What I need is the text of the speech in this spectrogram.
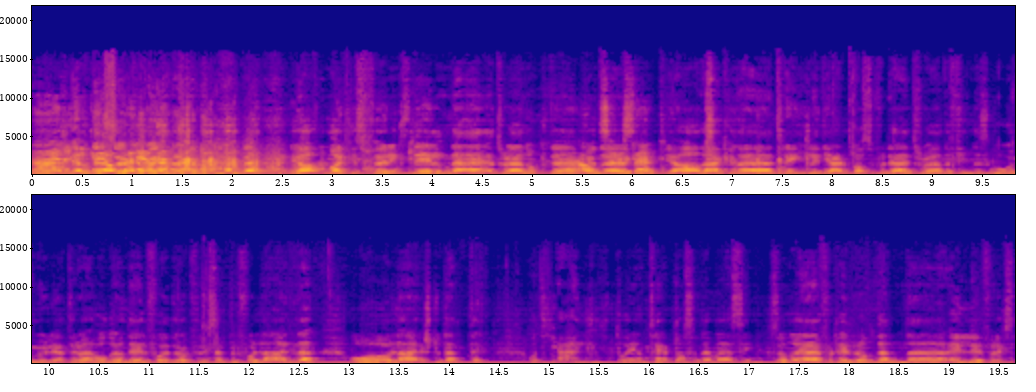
eh, glem det jobbe søkepengene. ja, markedsføringsdelen, det tror jeg nok det kunne? Ja, der kunne jeg trengt litt hjelp. Altså, for der tror jeg det finnes gode muligheter. Og jeg holder jo en del foredrag f.eks. For, for lærere og lærerstudenter. Og de er litt orientert, altså, det må jeg si. Så når jeg forteller om denne, eller f.eks.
